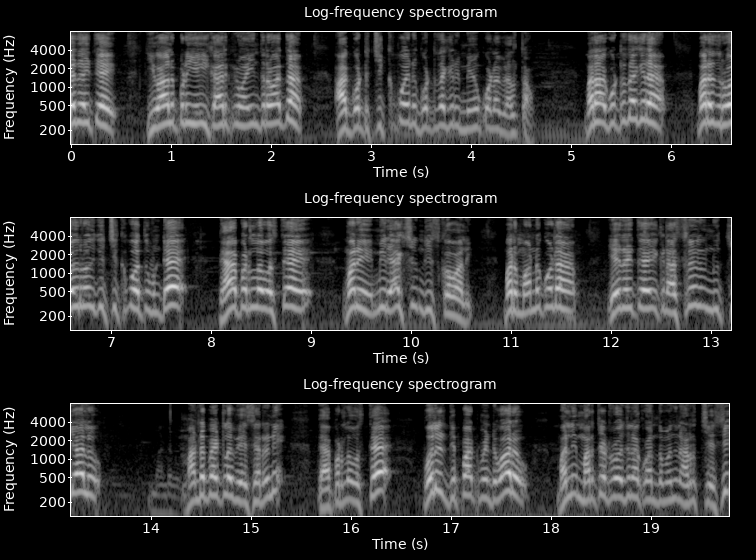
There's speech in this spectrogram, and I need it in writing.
ఏదైతే ఇవాళ ఇప్పుడు ఈ కార్యక్రమం అయిన తర్వాత ఆ గుట్ట చిక్కుపోయిన గుట్ట దగ్గరికి మేము కూడా వెళ్తాం. మరి ఆ గుట్ట దగ్గర మరి అది రోజు రోజుకి చిక్కుపోతూ ఉంటే పేపర్లో వస్తే మరి మీరు యాక్షన్ తీసుకోవాలి. మరి మొన్న కూడా ఏదైతే ఇక్కడ అశ్లీల నృత్యాలు మండపేటలో వేశారని పేపర్లో వస్తే పోలీస్ డిపార్ట్మెంట్ వారు మళ్ళీ మరుసటి రోజున కొంతమందిని అరెస్ట్ చేసి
